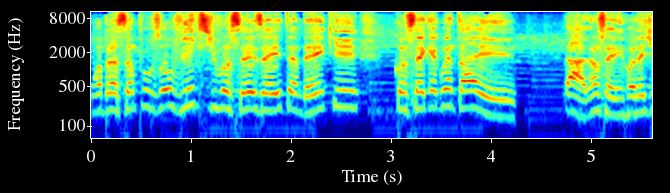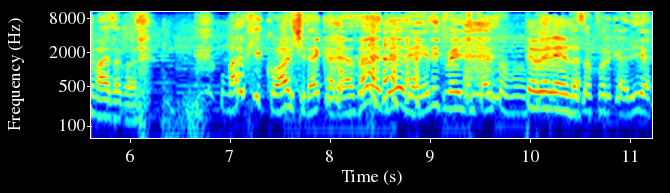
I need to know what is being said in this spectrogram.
Um abração pros ouvintes de vocês aí também que conseguem aguentar e. Ah, não sei, enrolei demais agora. O Marco que corte, né, cara? A azar é dele, é ele que vai editar essa, então, beleza. essa porcaria.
